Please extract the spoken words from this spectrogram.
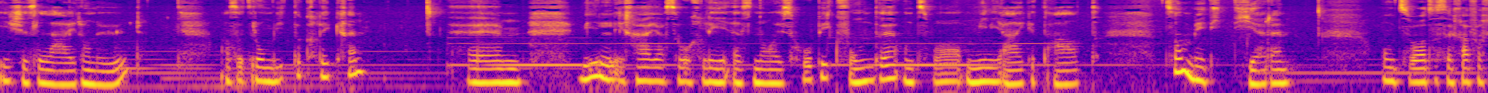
ist es leider nicht. Also darum weiterklicken. Ähm, weil ich habe ja so ein, ein neues Hobby gefunden und zwar meine eigene Art zum Meditieren. Und zwar, dass ich einfach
